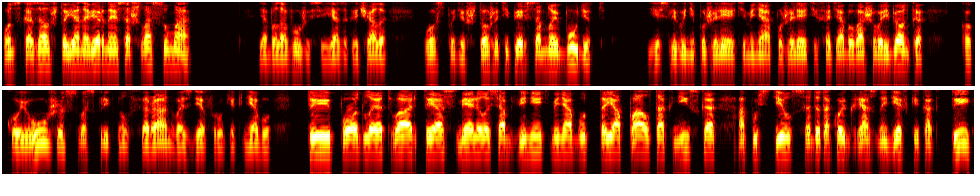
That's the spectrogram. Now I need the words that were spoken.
Он сказал, что я, наверное, сошла с ума. Я была в ужасе, я закричала, «Господи, что же теперь со мной будет?» Если вы не пожалеете меня, пожалейте хотя бы вашего ребенка. — Какой ужас! — воскликнул Ферран, воздев руки к небу. — Ты, подлая тварь, ты осмелилась обвинить меня, будто я пал так низко, опустился до такой грязной девки, как ты,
